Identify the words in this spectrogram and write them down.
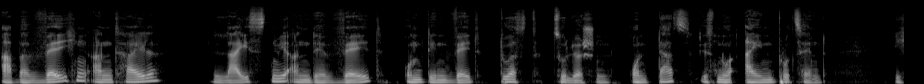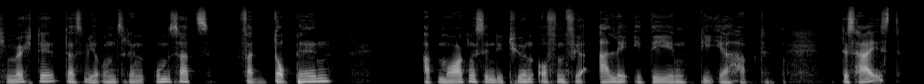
Aber welchen Anteil leisten wir an der Welt, um den Weltdurst zu löschen? Und das ist nur ein Prozent. Ich möchte, dass wir unseren Umsatz verdoppeln. Ab morgen sind die Türen offen für alle Ideen, die ihr habt. Das heißt,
